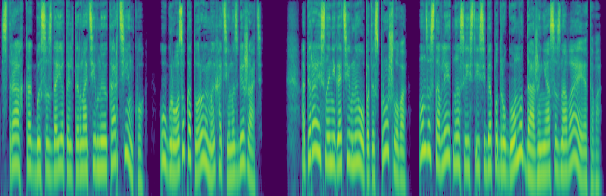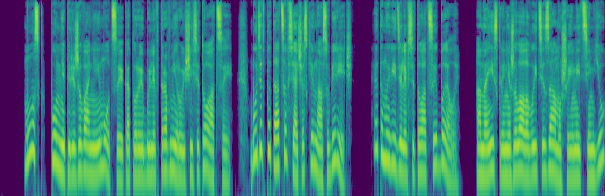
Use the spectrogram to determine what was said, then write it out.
Страх как бы создает альтернативную картинку, угрозу, которую мы хотим избежать. Опираясь на негативный опыт из прошлого, он заставляет нас вести себя по-другому, даже не осознавая этого. Мозг, помня переживания и эмоции, которые были в травмирующей ситуации, будет пытаться всячески нас уберечь. Это мы видели в ситуации Беллы. Она искренне желала выйти замуж и иметь семью,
